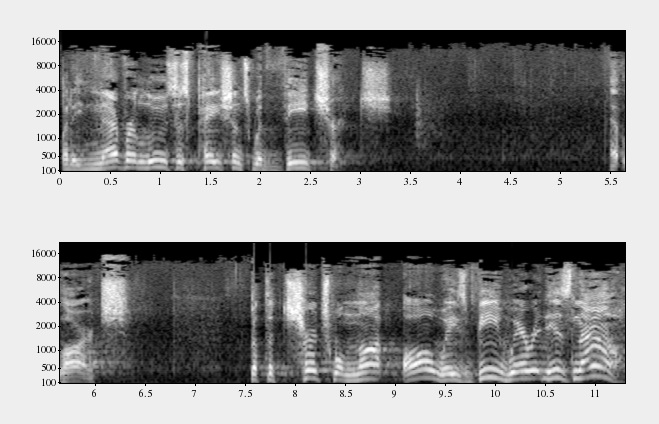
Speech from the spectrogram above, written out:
but he never loses patience with the church at large. But the church will not always be where it is now.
